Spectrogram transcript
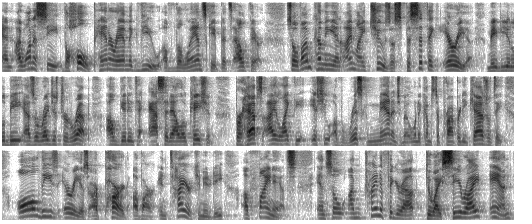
And I want to see the whole panoramic view of the landscape that's out there. So if I'm coming in, I might choose a specific area. Maybe it'll be as a registered rep, I'll get into asset allocation. Perhaps I like the issue of risk management when it comes to property casualty. All these areas are part of our entire community of finance. And so I'm trying to figure out do I see right and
